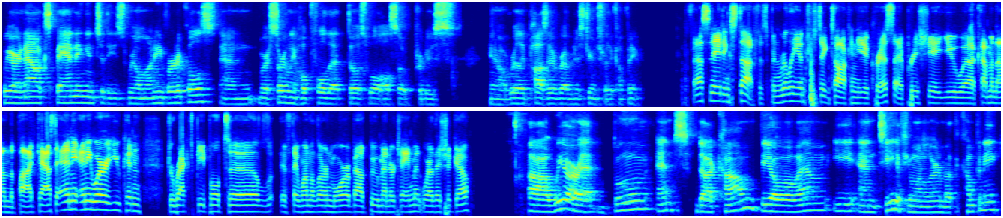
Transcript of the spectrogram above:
we are now expanding into these real money verticals, and we're certainly hopeful that those will also produce you know, really positive revenue streams for the company. Fascinating stuff. It's been really interesting talking to you, Chris. I appreciate you uh, coming on the podcast. Any anywhere you can direct people to if they want to learn more about Boom Entertainment, where they should go. Uh, we are at booment.com, B O O M E N T, if you want to learn about the company.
